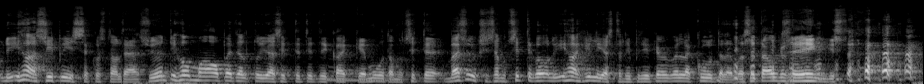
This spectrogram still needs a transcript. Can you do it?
oli ihan sipissä, kun sitä oli tämä syöntihommaa opeteltu ja sitten tietysti kaikkea muuta, mutta sitten väsyksissä, mutta sitten kun oli ihan hiljasta, niin piti käydä välillä kuuntelemassa, että onko se hengissä.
